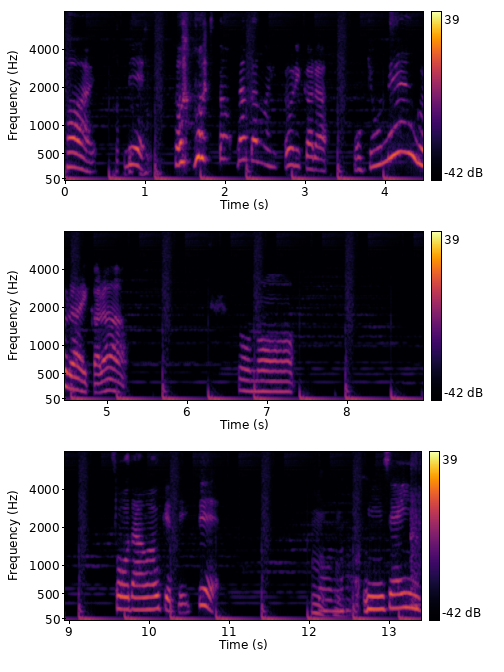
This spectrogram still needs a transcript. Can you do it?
はい。で、その人、中の一人から、もう去年ぐらいから、その、相談は受けていて、うんうん。その民生委員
